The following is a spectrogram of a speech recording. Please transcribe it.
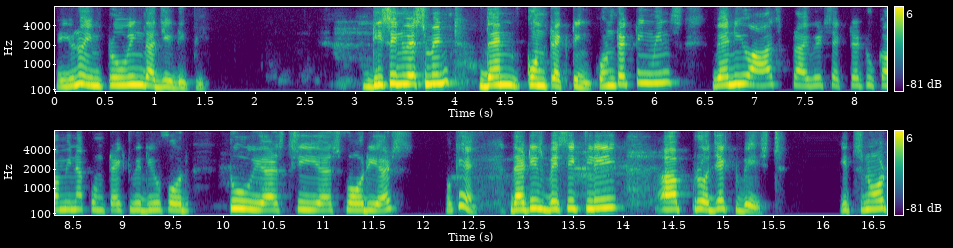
you know improving the gdp disinvestment then contracting. Contracting means when you ask private sector to come in a contract with you for 2 years 3 years 4 years okay? That is basically a project based it's not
